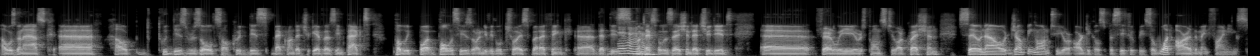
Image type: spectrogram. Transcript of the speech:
I was going to ask uh, how could these results, how could this background that you gave us impact public po- policies or individual choice? But I think uh, that this contextualization that you did uh, fairly responds to our question. So now jumping on to your article specifically. So what are the main findings?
